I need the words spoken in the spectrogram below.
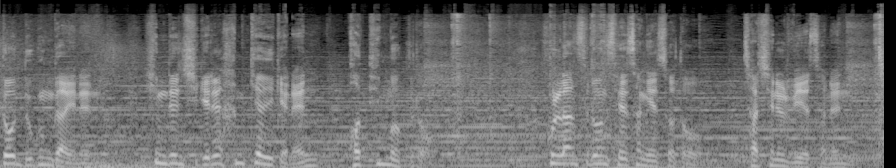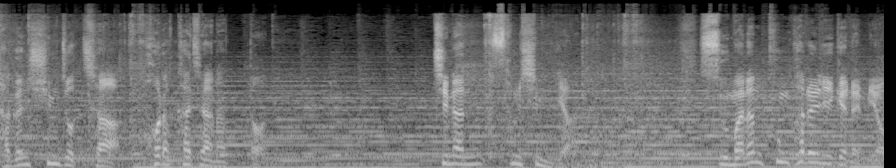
또 누군가에는 힘든 시기를 함께 이겨낸 버팀목으로 혼란스러운 세상에서도 자신을 위해서는 작은 쉼조차 허락하지 않았던 지난 30년 수많은 풍파를 이겨내며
